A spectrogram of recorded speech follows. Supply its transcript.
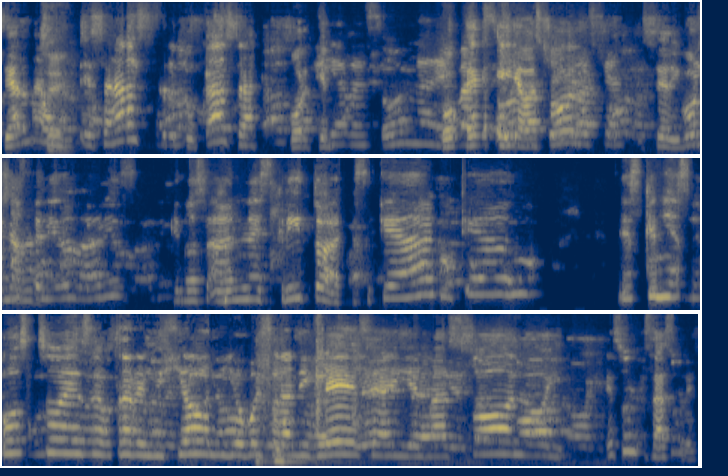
Se arma un desastre tu casa porque ella va sola, eh, ella va sola, se divorcia. Hemos tenido varios que nos han escrito, ¿qué hago? ¿Qué hago? es que mi esposo es de otra religión y yo voy sola a la iglesia y él va solo y es un desastre,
